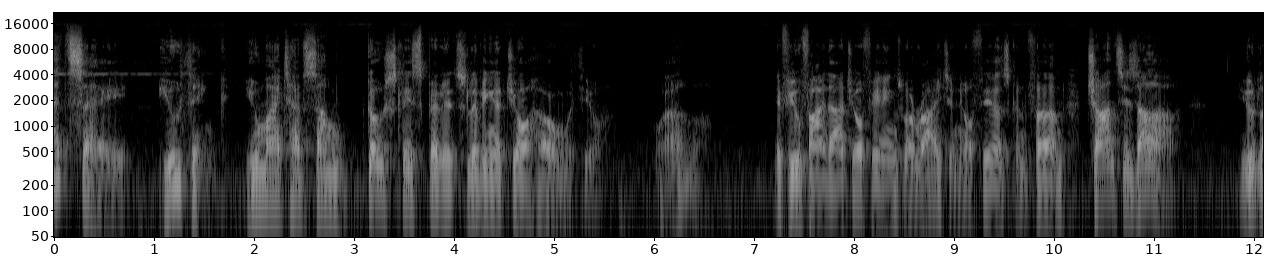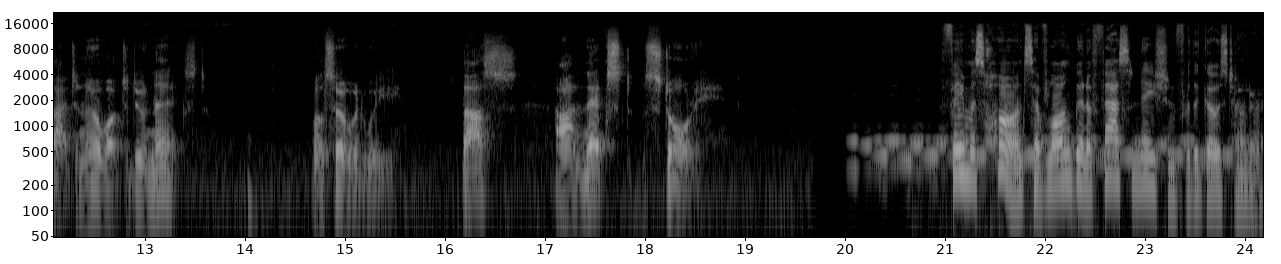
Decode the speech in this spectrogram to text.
Let's say you think you might have some ghostly spirits living at your home with you. Well, if you find out your feelings were right and your fears confirmed, chances are you'd like to know what to do next. Well, so would we. Thus, our next story. Famous haunts have long been a fascination for the ghost hunter.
